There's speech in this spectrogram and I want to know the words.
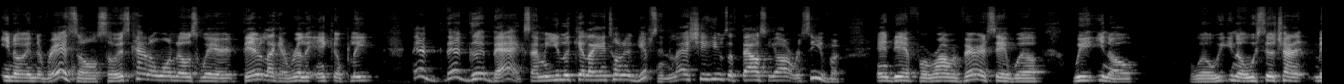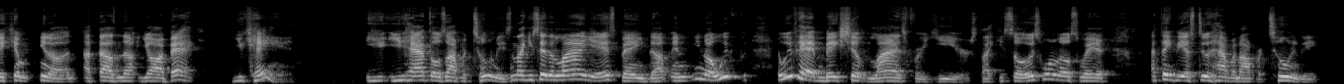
you know, in the red zone. So it's kind of one of those where they're like a really incomplete. They're they're good backs. I mean, you look at like Antonio Gibson. Last year he was a thousand yard receiver, and then for Ron Rivera said, "Well, we you know, well we you know we're still trying to make him you know a thousand yard back. You can." You, you have those opportunities, and like you said, the line, yeah, it's banged up, and you know we've we've had makeshift lines for years. Like so, it's one of those where I think they'll still have an opportunity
